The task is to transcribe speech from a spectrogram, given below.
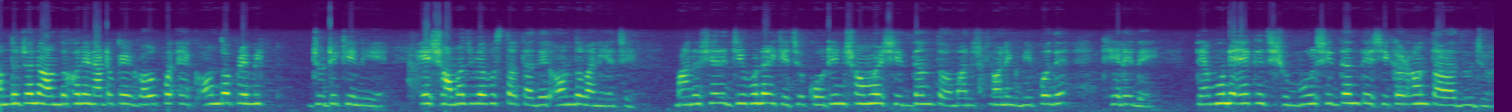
অন্ধজনে অন্ধক্ষণে নাটকের গল্প এক অন্ধপ্রেমিক জুটিকে নিয়ে। এই সমাজ ব্যবস্থা তাদের অন্ধ বানিয়েছে। মানুষের জীবনের কিছু কঠিন সময়ের সিদ্ধান্ত মানুষকে অনেক বিপদে ঠেলে দেয়। তেমনি এক ভুল সিদ্ধান্তের শিকার হন তারা দুজন,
